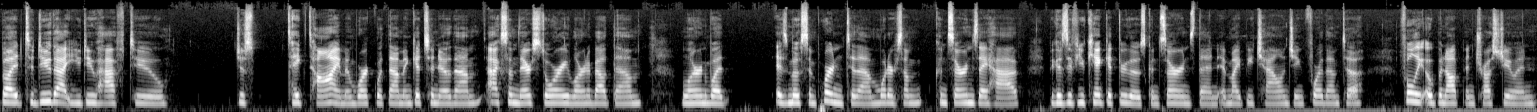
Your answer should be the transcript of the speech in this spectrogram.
But to do that, you do have to just take time and work with them and get to know them, ask them their story, learn about them, learn what is most important to them, what are some concerns they have. Because if you can't get through those concerns, then it might be challenging for them to fully open up and trust you and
